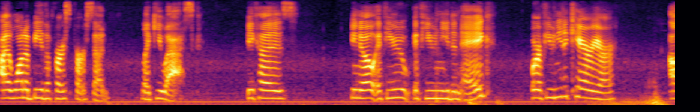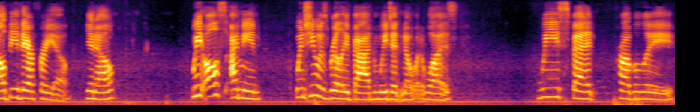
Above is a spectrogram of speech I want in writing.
I want to be the first person, like you ask, because you know if you if you need an egg or if you need a carrier, I'll be there for you. You know. We also, I mean, when she was really bad and we didn't know what it was, we spent probably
